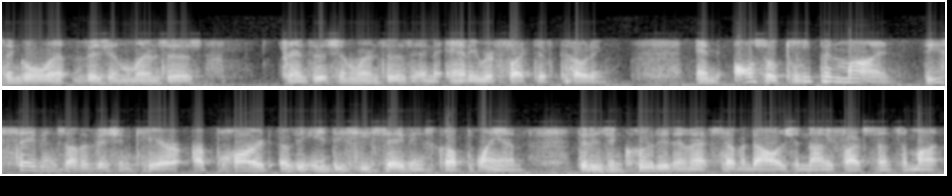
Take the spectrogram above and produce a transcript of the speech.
single le- vision lenses, transition lenses, and anti-reflective coating. And also keep in mind, these savings on the vision care are part of the NDC Savings Club plan that is included in that $7.95 a month.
